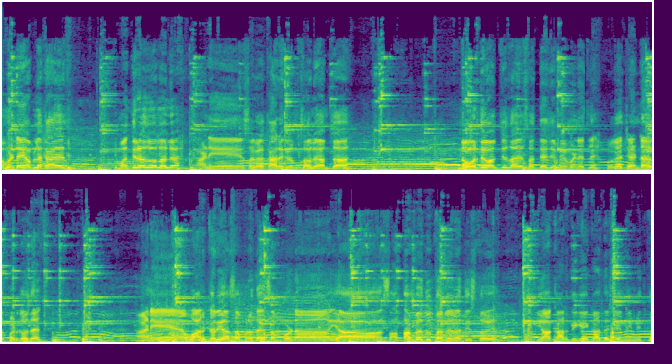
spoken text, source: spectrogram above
तर मंडळी आपलं काय? मंदिराजवळ आलोय आणि सगळा कार्यक्रम चालू आहे आमचा. नवरदेव आमचे झाले सध्याचे मे महिन्यातले बघा झेंडा फडकवत आहेत. आणि वारकरी हा संप्रदाय संपूर्ण या सातांब्यात उतरलेला दिसतोय. या कार्तिक एकादशी निमित्त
